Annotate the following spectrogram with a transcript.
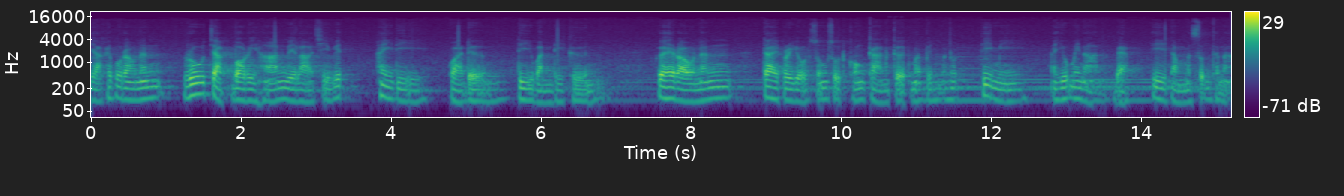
อยากให้พวกเรานั้น รู้จักบริหารเวลาชีวิตให้ดีกว่าเดิม ดีวันดีคืน เพื่อให้เรานั้น ได้ประโยชน์สูงสุดของการเกิดมาเป็นมนุษย์ที่มีอายุไม่นานแบบที่นำมาสนทนา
